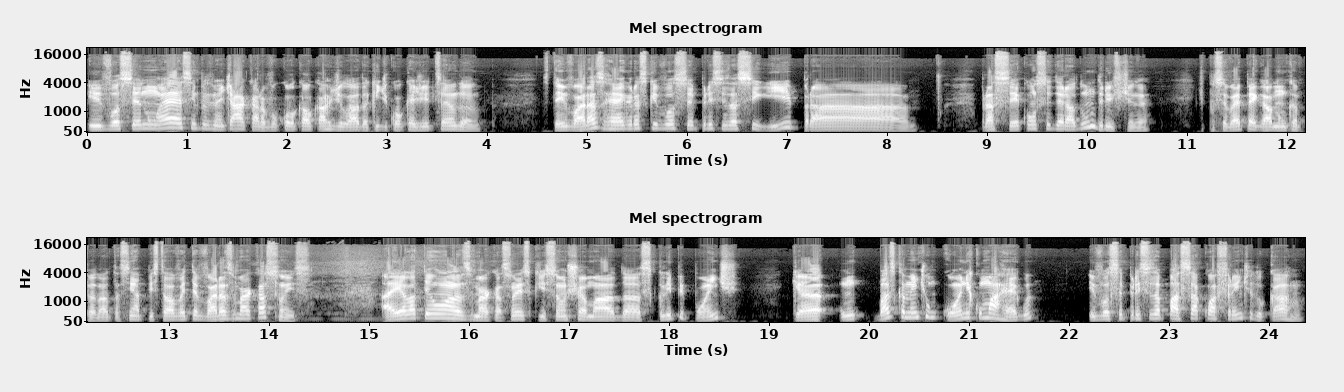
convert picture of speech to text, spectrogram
e você não é simplesmente, ah, cara, vou colocar o carro de lado aqui de qualquer jeito e sair andando. Tem várias regras que você precisa seguir para para ser considerado um drift, né? Tipo, você vai pegar num campeonato assim, a pista ela vai ter várias marcações. Aí ela tem umas marcações que são chamadas clip point, que é um, basicamente um cone com uma régua e você precisa passar com a frente do carro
